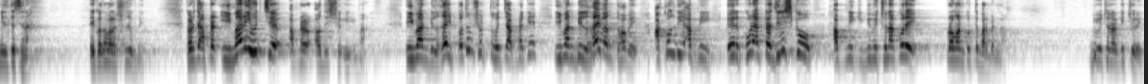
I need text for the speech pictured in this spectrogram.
মিলতেছে না। এই কথা বলার সুযোগ নেই। কারণ যে আপনার ইমানই হচ্ছে আপনার অদৃশ্য ইমান। ইমান বিল গাইব প্রথম শর্ত হচ্ছে আপনাকে ইমান বিল গাইব আনতে হবে। আকল দিয়ে আপনি এর কোনো একটা জিনিসকেও আপনি কি বিবেচনা করে প্রমাণ করতে পারবেন না। বিবেচনার কিচ্ছু নেই।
